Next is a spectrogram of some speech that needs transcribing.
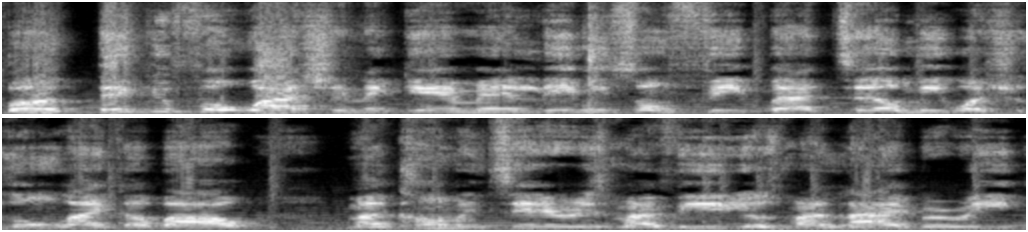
But thank you for watching again, man. Leave me some feedback. Tell me what you don't like about my commentaries, my videos, my library,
